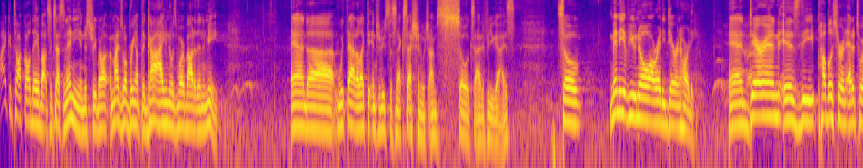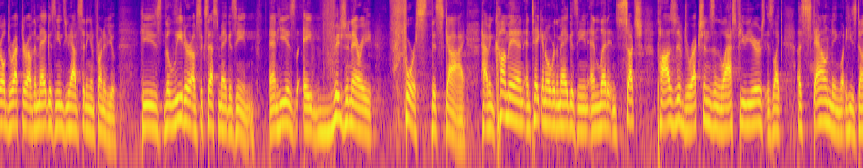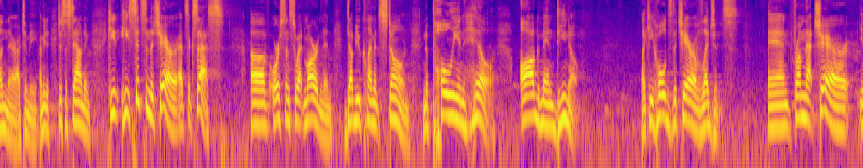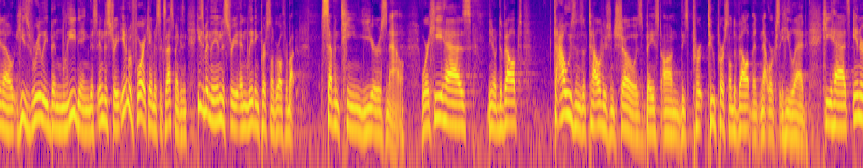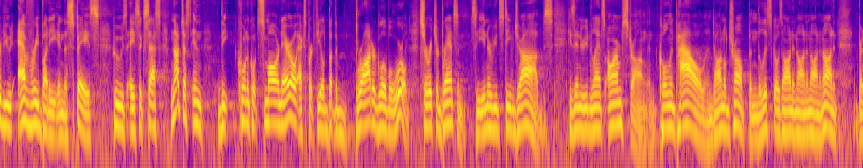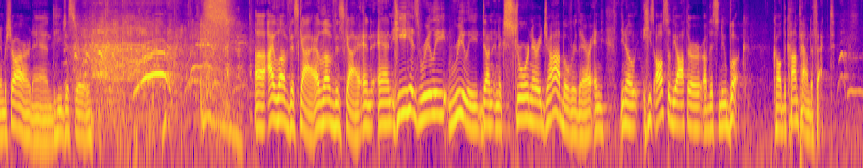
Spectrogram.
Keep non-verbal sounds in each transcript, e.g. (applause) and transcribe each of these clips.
I could talk all day about success in any industry, but I might as well bring up the guy who knows more about it than me. And uh, with that, I'd like to introduce this next session, which I'm so excited for you guys. So, many of you know already Darren Hardy. And Darren is the publisher and editorial director of the magazines you have sitting in front of you. He's the leader of Success Magazine, and he is a visionary force this guy, having come in and taken over the magazine and led it in such positive directions in the last few years is like astounding what he's done there to me. I mean, just astounding. He, he sits in the chair at Success of Orson Swett Marden and W. Clement Stone, Napoleon Hill, Og Mandino. Like he holds the chair of legends. And from that chair, you know, he's really been leading this industry. Even before he came to Success Magazine, he's been in the industry and leading personal growth for about 17 years now, where he has, you know, developed thousands of television shows based on these per, two personal development networks that he led. He has interviewed everybody in the space who's a success, not just in the quote unquote smaller, narrow expert field, but the broader global world. Sir Richard Branson, so he interviewed Steve Jobs. He's interviewed Lance Armstrong and Colin Powell and Donald Trump, and the list goes on and on and on and on. And, Brendon Burchard, and he just really. (laughs) Uh, I love this guy. I love this guy. And, and he has really, really done an extraordinary job over there. And, you know, he's also the author of this new book called The Compound Effect.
